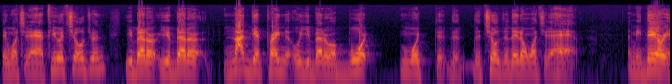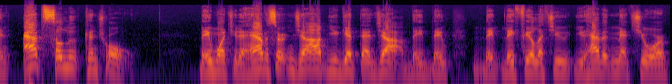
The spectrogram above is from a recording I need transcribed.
They want you to have fewer children, you better you better not get pregnant or you better abort more the, the, the children they don't want you to have. I mean, they are in absolute control. They want you to have a certain job, you get that job. They, they, they, they feel that you, you haven't met your,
